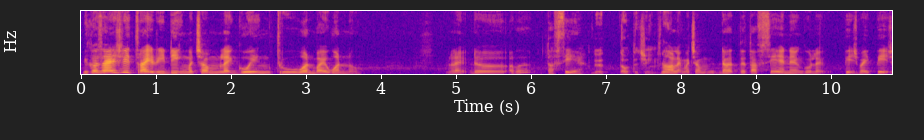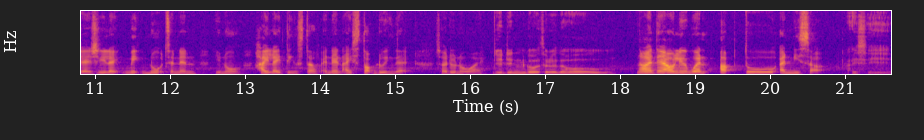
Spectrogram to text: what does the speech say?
Because I actually tried reading macam like going through one by one now. Like the apa tafsir eh? The Tao Te Ching. No, like macam the, the tafsir and then go like page by page. I actually like make notes and then you know highlighting stuff and then I stopped doing that. So I don't know why. You didn't go through the whole. No, I think I only went up to Anisa I see.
